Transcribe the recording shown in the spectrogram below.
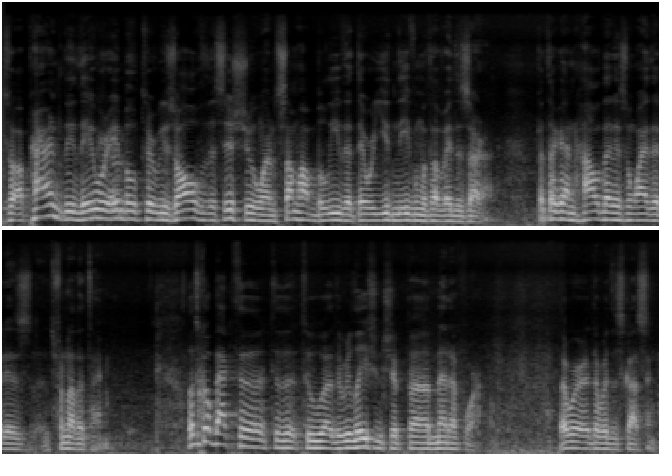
So apparently they were able to resolve this issue and somehow believe that they were Yidden even with Avodah Zarah. But again, how that is and why that is, it's for another time. Let's go back to, to, the, to uh, the relationship uh, metaphor that we're, that we're discussing.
